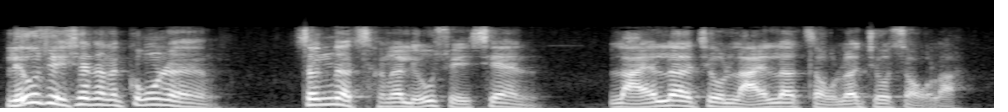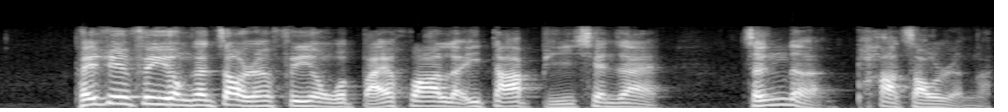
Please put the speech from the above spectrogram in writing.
流水线上的工人真的成了流水线，来了就来了，走了就走了。培训费用跟招人费用我白花了一大笔，现在。”真的怕招人啊！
